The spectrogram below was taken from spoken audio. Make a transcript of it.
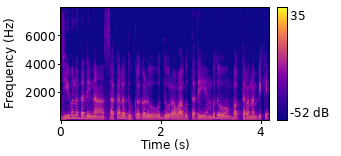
ಜೀವನದಲ್ಲಿನ ಸಕಲ ದುಃಖಗಳು ದೂರವಾಗುತ್ತದೆ ಎಂಬುದು ಭಕ್ತರ ನಂಬಿಕೆ.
